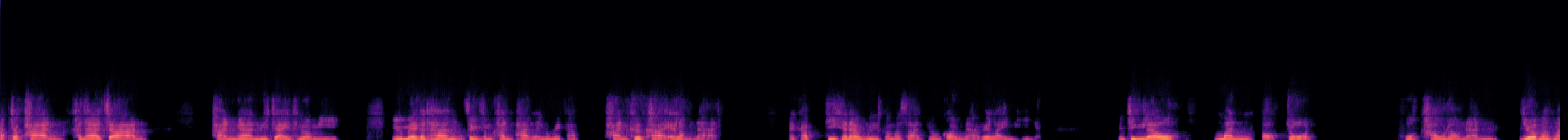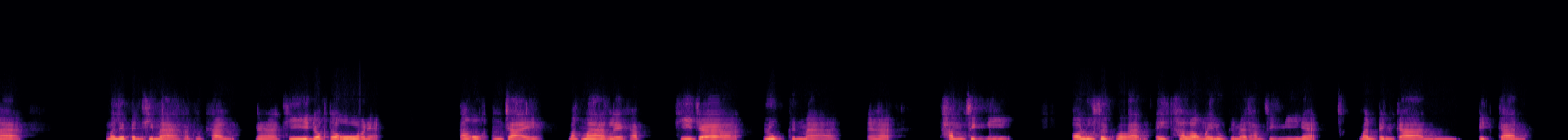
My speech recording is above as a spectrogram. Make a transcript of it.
อาจจะผ่านคณาจารย์ ผ่านงานวิจัยที่เรามี หรือแม้กระทั่งสิ่งสำคัญผ่านอะไรรู้ไหมครับ ผ่านเครือข่ายอลัมนายนะครับที่คณะวิศวกรรมศาสตร์จุฬาลงกรณ์มหาวิทยาลัยมีเนี่ยจริงๆแล้วมันตอบโจทย์ พวกเขาเหล่านั้นเยอะมากๆ มันเลยเป็นที่มาครับทุกท่านนะที่ดรโอเนี่ยตั้งอกตั้งใจมาก ๆเลยครับ ที่จะลุกขึ้นมานะฮะทำสิ่งนี้ เพราะรู้สึกว่าเอ๊ะถ้าเราไม่ลุกขึ้นมาทำสิ่งนี้เนี่ย มันเป็นการปิดกั้น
